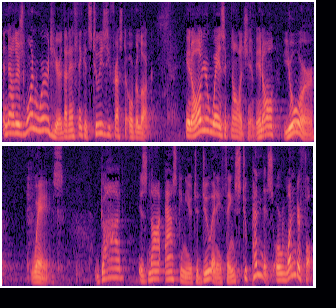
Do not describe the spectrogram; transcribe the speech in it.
And now there's one word here that I think it's too easy for us to overlook. In all your ways, acknowledge Him. In all your ways. God is not asking you to do anything stupendous or wonderful.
